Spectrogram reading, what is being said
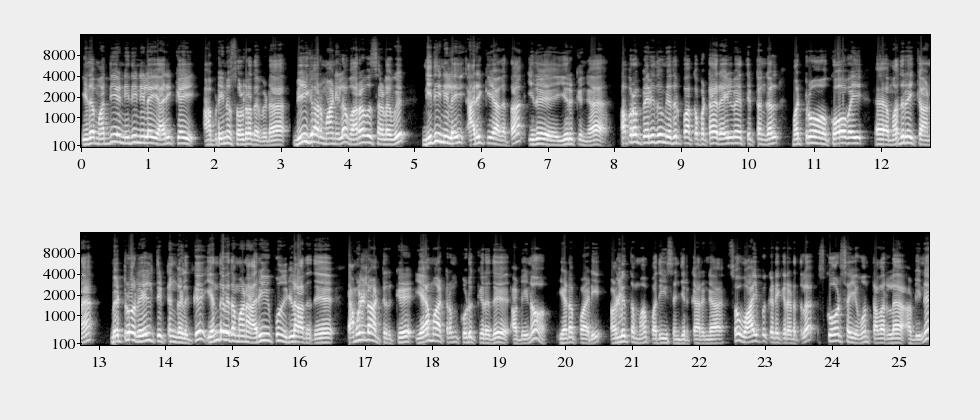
இதை மத்திய நிதிநிலை அறிக்கை அப்படின்னு சொல்றதை விட பீகார் மாநில வரவு செலவு நிதிநிலை அறிக்கையாகத்தான் இது இருக்குங்க. அப்புறம் பெரிதும் எதிர்பார்க்கப்பட்ட ரயில்வே திட்டங்கள் மற்றும் கோவை மதுரைக்கான மெட்ரோ ரயில் திட்டங்களுக்கு எந்த விதமான அறிவிப்பும் இல்லாதது தமிழ்நாட்டிற்கு ஏமாற்றம் கொடுக்கிறது அப்படின்னும் எடப்பாடி அழுத்தமா பதிவு செஞ்சிருக்காருங்க. ஸோ வாய்ப்பு கிடைக்கிற இடத்துல ஸ்கோர் செய்யவும் தவறல அப்படின்னு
